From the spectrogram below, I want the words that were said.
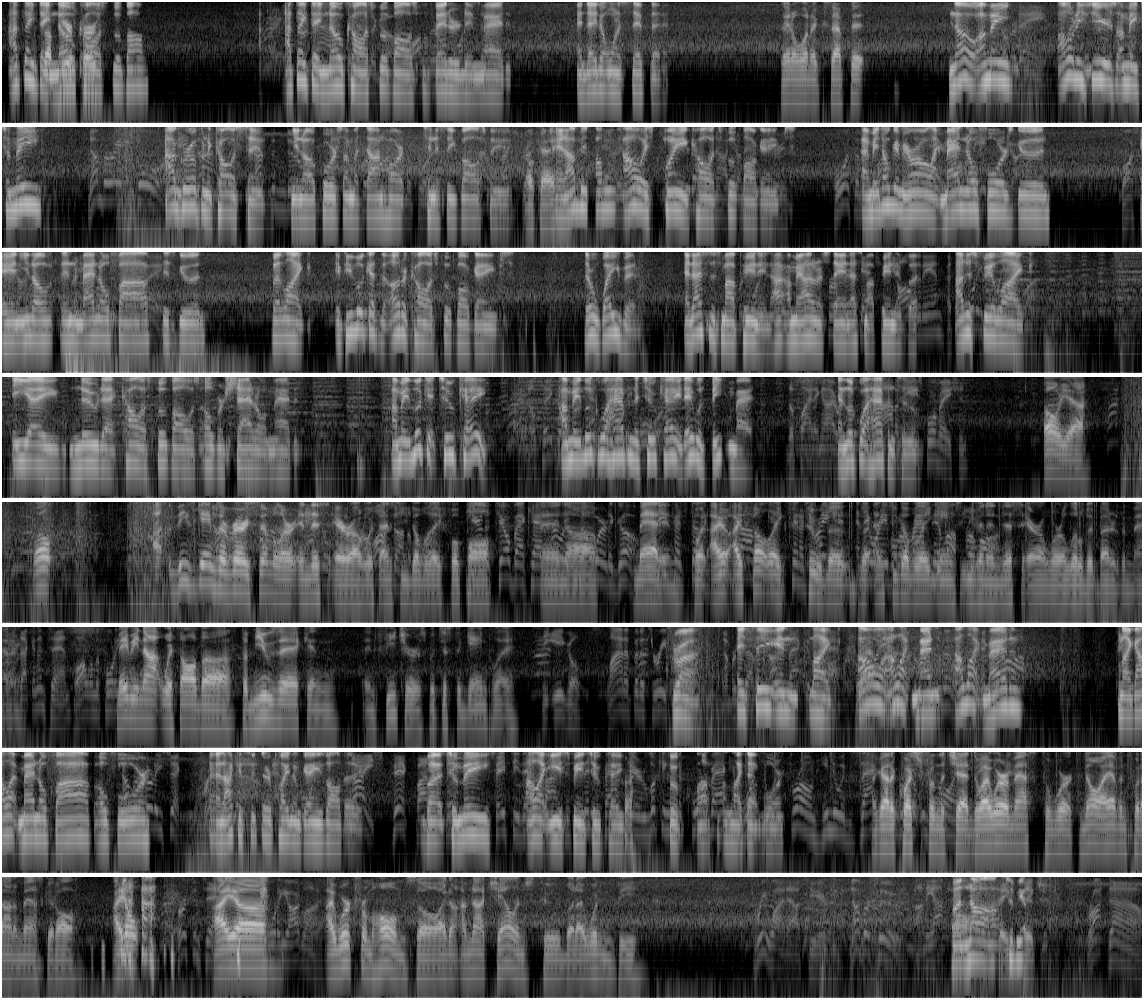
I think What's they know college football. I think they know college football is better than Madden, and they don't want to accept that. They don't want to accept it. No, I mean, all these years, I mean, to me, I grew up in a college town. You know, of course, I'm a diehard Tennessee Vols fan. Okay. And I've been I always playing college football games. I mean, don't get me wrong, like Madden 04 is good. And, you know, and Madden 05 is good. But, like, if you look at the other college football games, they're way better. And that's just my opinion. I, I mean, I understand that's my opinion, but I just feel like EA knew that college football was overshadowing Madden. I mean, look at 2K. I mean, look what happened to 2K. They was beating Madden. And look what happened to them. Oh yeah. Well, uh, these games are very similar in this era with NCAA football and uh, Madden. But I, I felt like too the the NCAA games even in this era were a little bit better than Madden. Maybe not with all the the music and and features, but just the gameplay. The Eagles line up in a three. Right. And see, in like, oh, I like Madden. I like Madden. Like I like Madden 05, 04, and I can sit there playing them games all day. But to me, I like ESPN 2K football. I like that more. I got a question from the chat. Do I wear a mask to work? No, I haven't put on a mask at all. I don't. I uh, I work from home, so I don't. I'm not challenged to, but I wouldn't be. Three wideouts here. Number two on the option. But Oh, no, to be pitch.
